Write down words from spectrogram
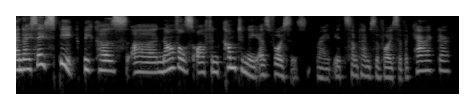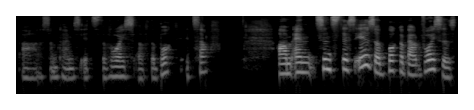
And I say speak because uh, novels often come to me as voices, right? It's sometimes the voice of a character, uh, sometimes it's the voice of the book itself. Um, and since this is a book about voices,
